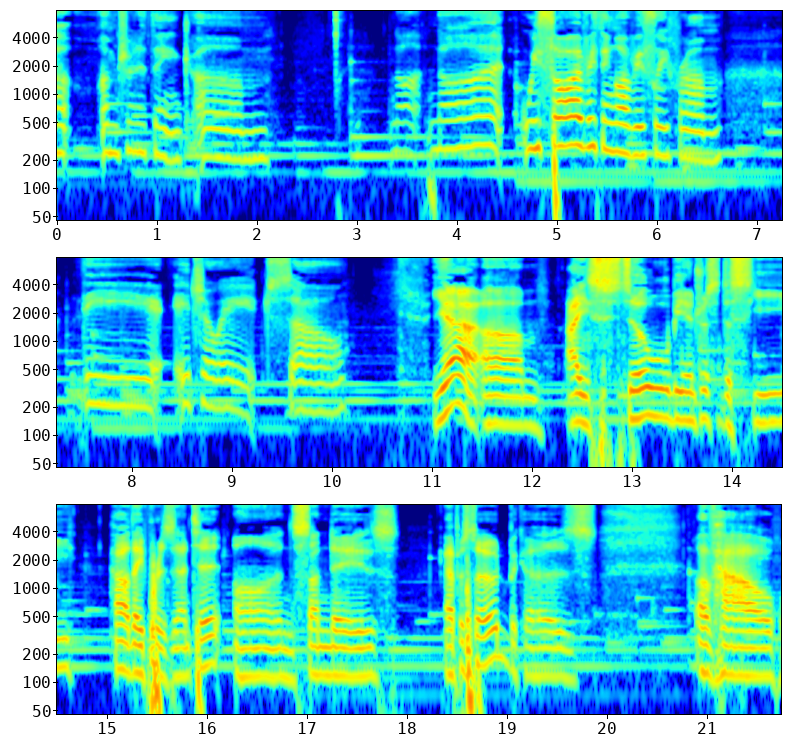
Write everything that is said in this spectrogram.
Uh, I'm trying to think. Um, not not. We saw everything obviously from the HOH. So Yeah, um I still will be interested to see how they present it on Sunday's episode because of how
